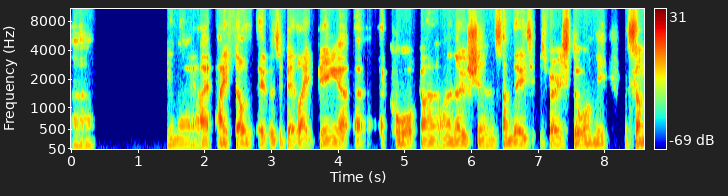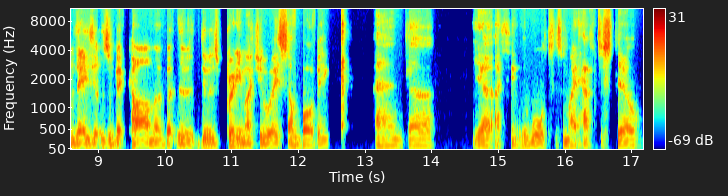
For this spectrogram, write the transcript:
uh, you know, I, I felt it was a bit like being a, a, a cork on, on, an ocean. Some days it was very stormy, some days it was a bit calmer, but there, there was pretty much always some bobbing. And uh, yeah, I think the waters might have to still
